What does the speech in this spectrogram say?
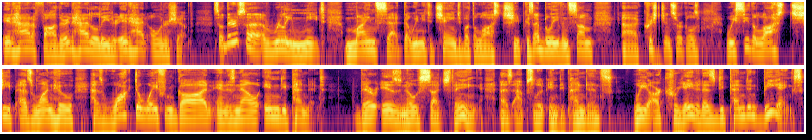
it had a father, it had a leader, it had ownership. So there's a really neat mindset that we need to change about the lost sheep because I believe in some uh, Christian circles, we see the lost sheep as one who has walked away from God and is now independent. There is no such thing as absolute independence. We are created as dependent beings.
